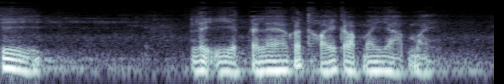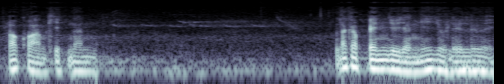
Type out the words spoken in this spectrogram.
ที่ละเอียดไปแล้วก็ถอยกลับมาหยาบใหม่ เพราะความคิดนั้น แล้วก็เป็นอยู่อย่างนี้อยู่เรื่อย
